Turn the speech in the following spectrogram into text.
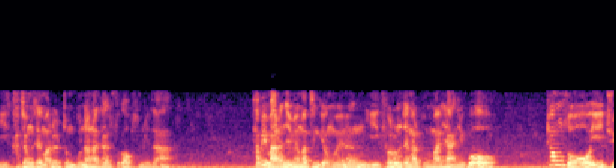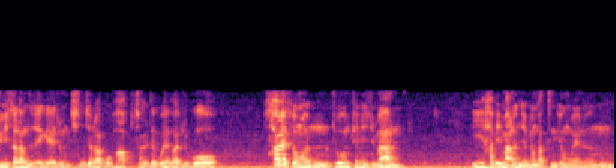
이 가정생활을 좀 무난하게 할 수가 없습니다. 합이 많은 여명 같은 경우에는 이 결혼생활뿐만이 아니고 평소 이 주위 사람들에게 좀 친절하고 화합도 잘 되고 해가지고 사회성은 좋은 편이지만 이 합이 많은 여명 같은 경우에는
